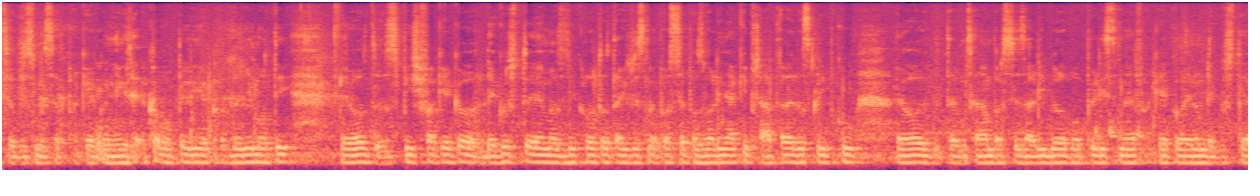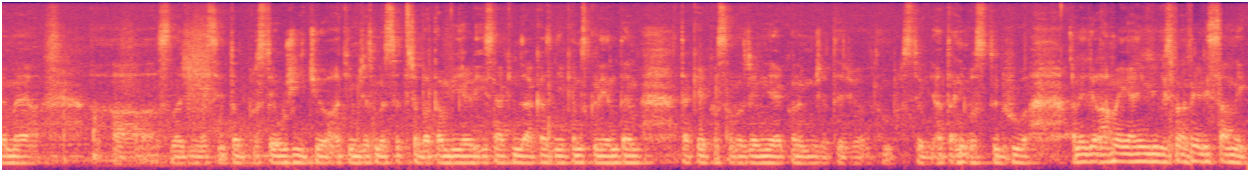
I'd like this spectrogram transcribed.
co bychom se pak jako někde jako opili jako do nimoty, jo, spíš fakt jako degustujeme, vzniklo to tak, že jsme prostě pozvali nějaký přátelé do sklípku, jo, tam se nám prostě zalíbilo, popili jsme, fakt jako jenom degustujeme a, a snažíme si to prostě užít, jo, a tím, že jsme se třeba tam vyjeli s nějakým zákazníkem, s klientem, tak jako samozřejmě jako nemůžete, že jo, tam prostě udělat ani ostudu a, a neděláme ji ani kdybychom měli sami,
